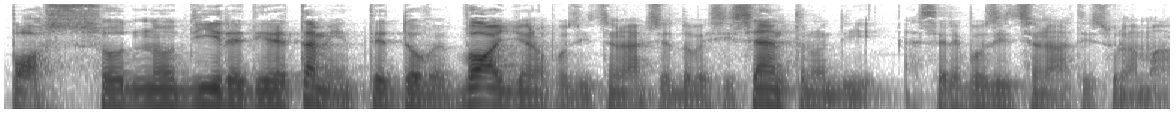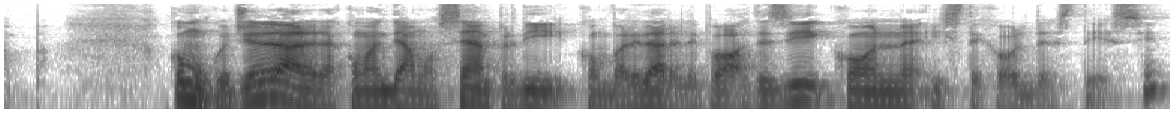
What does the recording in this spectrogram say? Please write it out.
possono dire direttamente dove vogliono posizionarsi e dove si sentono di essere posizionati sulla mappa. Comunque, in generale, raccomandiamo sempre di convalidare le ipotesi con i stakeholder stessi.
